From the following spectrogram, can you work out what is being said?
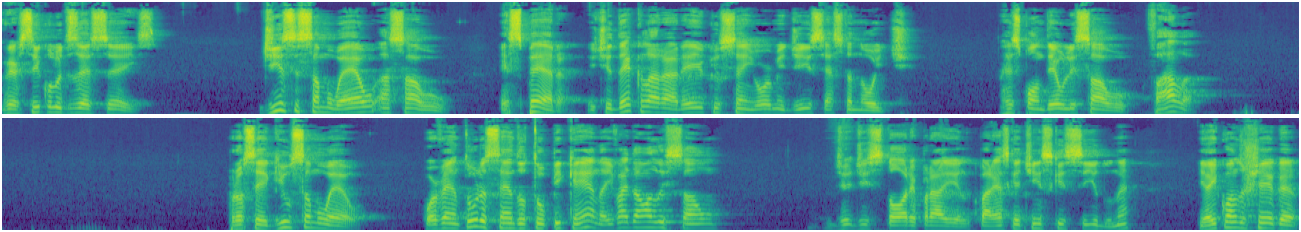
Versículo 16. Disse Samuel a Saul: Espera, e te declararei o que o Senhor me disse esta noite. Respondeu-lhe Saul: Fala. Prosseguiu Samuel: Porventura, sendo tu pequena, e vai dar uma lição de, de história para ele, parece que ele tinha esquecido, né? E aí, quando chega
